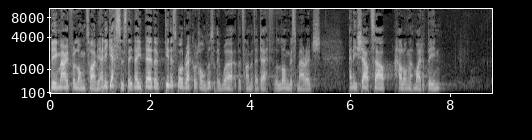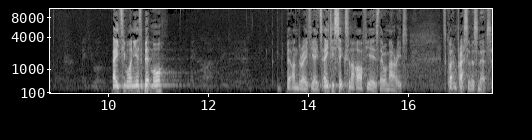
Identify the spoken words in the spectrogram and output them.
Being married for a long time. Yeah, any guesses? They, they, they're the Guinness World Record holders, or they were at the time of their death, the longest marriage. Any shouts out how long that might have been? 81 years, a bit more? bit under 88. It's 86 and a half years they were married. It's quite impressive, isn't it?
